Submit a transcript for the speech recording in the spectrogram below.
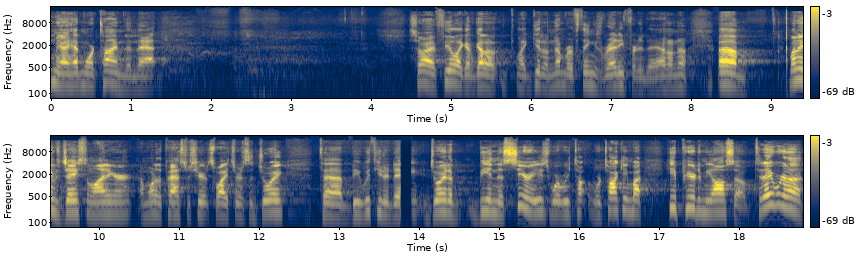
Told me I had more time than that. Sorry, I feel like I've got to like get a number of things ready for today. I don't know. Um, my name is Jason Leininger. I'm one of the pastors here at Schweitzer. It's a joy to be with you today. Joy to be in this series where we we're talking about He appeared to me also. Today we're going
